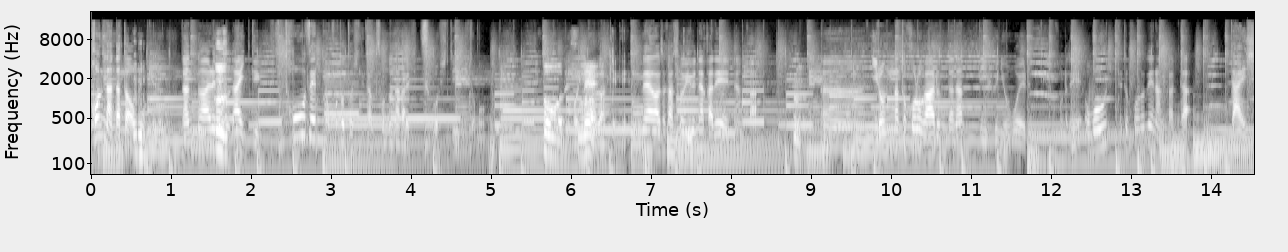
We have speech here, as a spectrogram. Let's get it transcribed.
困難だとは思うけど、何のあれでもないっていう、当然のこととして多分そんな中で過ごしている人もそうですいねるわけで、だからそういう中でなんか、うん。いろんなところがあるんだなっていうふうに思えるっていうところで思うってところでなんかだ大事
